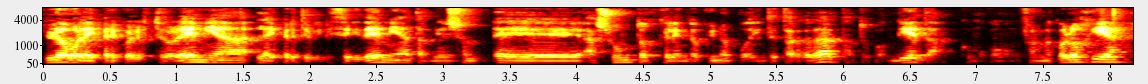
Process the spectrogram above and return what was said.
Luego la hipercolesterolemia, la hipertrigliceridemia también son eh, asuntos que el endocrino puede intentar tratar tanto con dieta como con farmacología,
